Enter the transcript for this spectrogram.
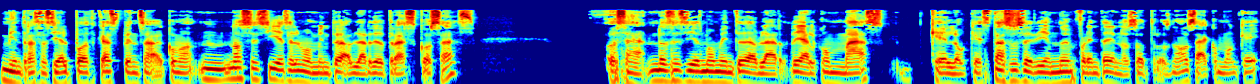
mientras hacía el podcast pensaba como, no sé si es el momento de hablar de otras cosas. O sea, no sé si es momento de hablar de algo más que lo que está sucediendo enfrente de nosotros, ¿no? O sea, como que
